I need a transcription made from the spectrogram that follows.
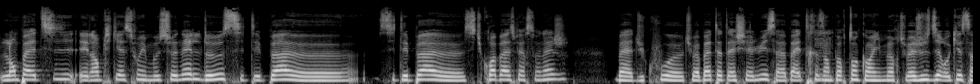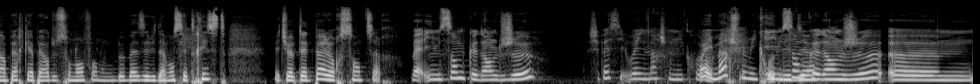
l'empathie et l'implication émotionnelle de si t'es pas euh, si t'es pas euh, si tu crois pas à ce personnage bah du coup euh, tu vas pas t'attacher à lui et ça va pas être très Mm. important quand il meurt tu vas juste dire ok c'est un père qui a perdu son enfant donc de base évidemment c'est triste mais tu vas peut-être pas le ressentir Bah, il me semble que dans le jeu, je sais pas si, ouais, il marche mon micro. ouais il marche le Et micro il me semble que dans le jeu, euh,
